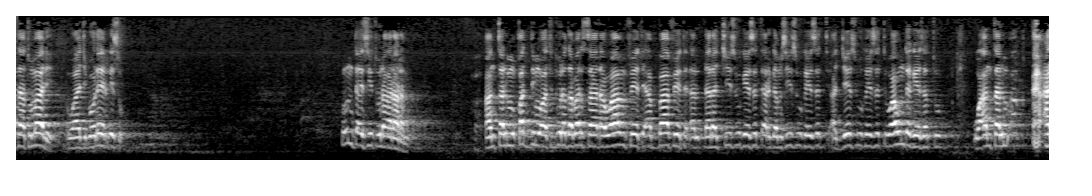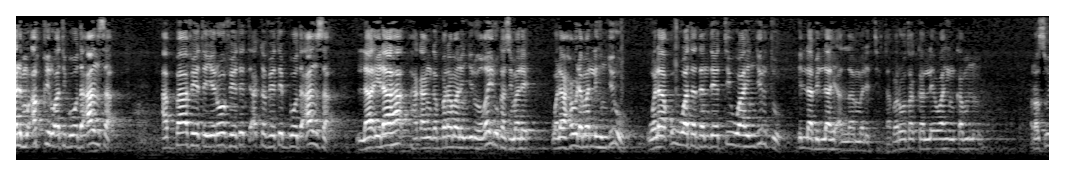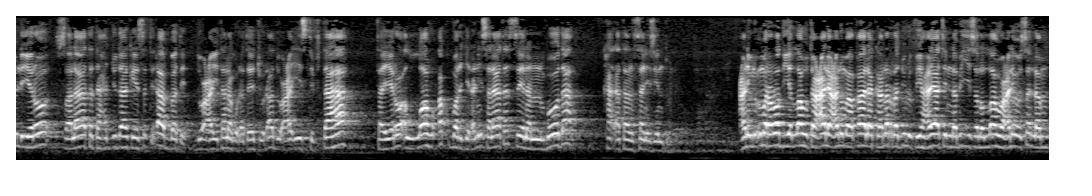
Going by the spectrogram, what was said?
أنت المقدم أتدور دبرسا وان فيت أبا فيت دلتشيسو كيست أرقمسيسو كيست أجيسو كيست واوند كيست وأنت المؤخر أتبود أنسى. أبا فيت يرو فيت أكا فيت بود أنسى. لا إله حق أن قبر من هنجرو غيرك سمالي ولا حول من هنجرو ولا قوة دندتي وهنجرت إلا بالله الله ملت. تبروتك اللي وهن كمنو. رسول يرو صلاة تحجدها كيست أبت دعاء تنقل أتيجورا دعاء استفتاها. تيرو الله أكبر جلاني صلاة سينا بودا كانت سن سنتون. عن ابن عمر رضي الله تعالى عنهما قال كان الرجل في حياة النبي صلى الله عليه وسلم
